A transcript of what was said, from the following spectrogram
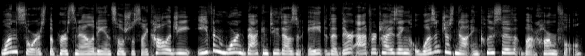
One source, the personality and social psychology, even warned back in 2008 that their advertising wasn't just not inclusive, but harmful.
